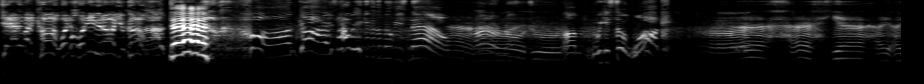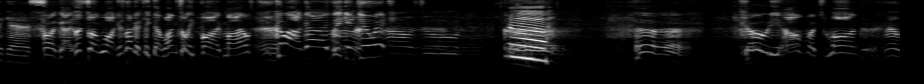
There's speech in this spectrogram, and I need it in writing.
get out of my car! What, what even are you? Go! Ah, Aw, guys, how are we going to get to the movies now? I don't I don't know. know, dude. Um, we can still walk. Uh, uh, yeah, I, I guess. All right, guys, let's start walking. It's not going to take that long. It's only five miles. Come on, guys, we can do it. uh, Uh, Cody, how much longer? Well,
